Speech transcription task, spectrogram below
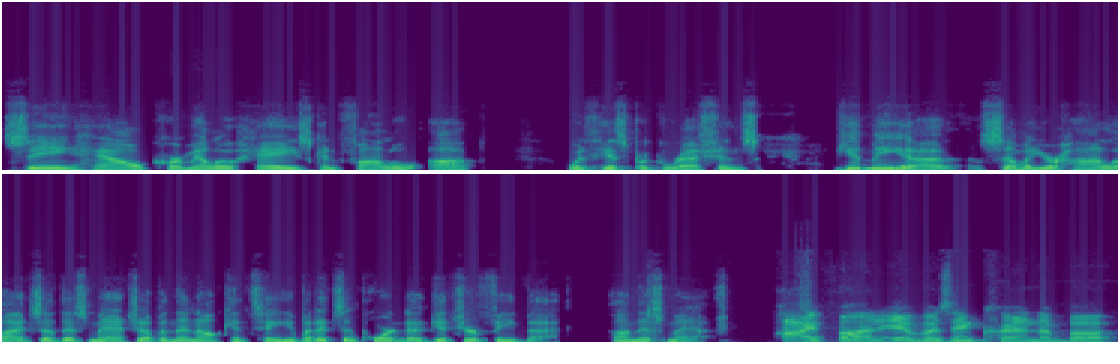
seeing how Carmelo Hayes can follow up with his progressions. Give me uh, some of your highlights of this matchup, and then I'll continue. But it's important to get your feedback on this match. I thought it was incredible.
